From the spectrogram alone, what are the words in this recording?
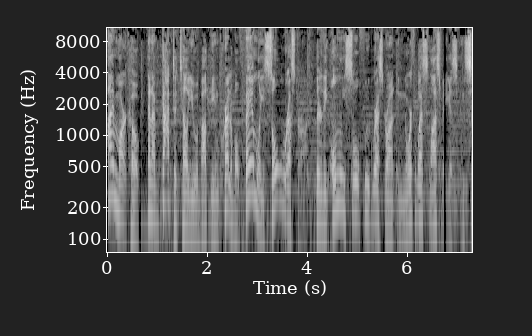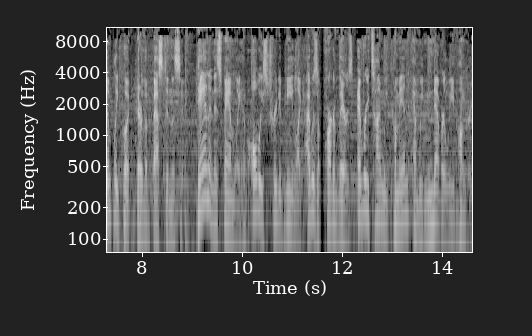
I'm Mark Hoke, and I've got to tell you about the incredible Family Soul Restaurant. They're the only soul food restaurant in Northwest Las Vegas, and simply put, they're the best in the city. Dan and his family have always treated me like I was a part of theirs every time we come in, and we never leave hungry.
